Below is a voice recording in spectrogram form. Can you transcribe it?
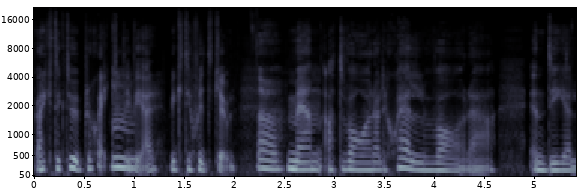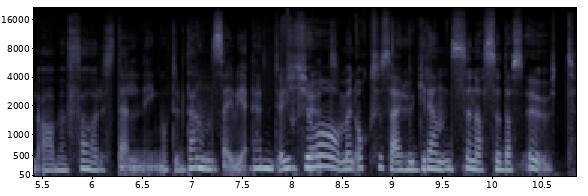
arkitekturprojekt mm. i VR, vilket är skitkul. Ja. Men att vara själv vara en del av en föreställning och typ dansa mm. i VR, det hade inte jag gjort Ja, förut. men också så här hur gränserna suddas ut.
